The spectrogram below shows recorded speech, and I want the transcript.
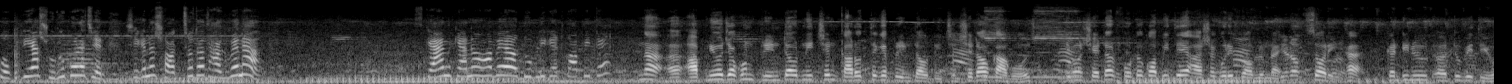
প্রক্রিয়া শুরু করেছেন, সেখানে স্বচ্ছতা থাকবে না? স্ক্যান কেন হবে ডুপ্লিকেট কপিতে না আপনিও যখন প্রিন্ট আউট নিচ্ছেন কারোর থেকে প্রিন্ট আউট নিচ্ছেন সেটাও কাগজ এবং সেটার ফটোকপিতে আশা করি প্রবলেম নাই। সরি হ্যাঁ কন্টিনিউ টু উইথ ইউ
